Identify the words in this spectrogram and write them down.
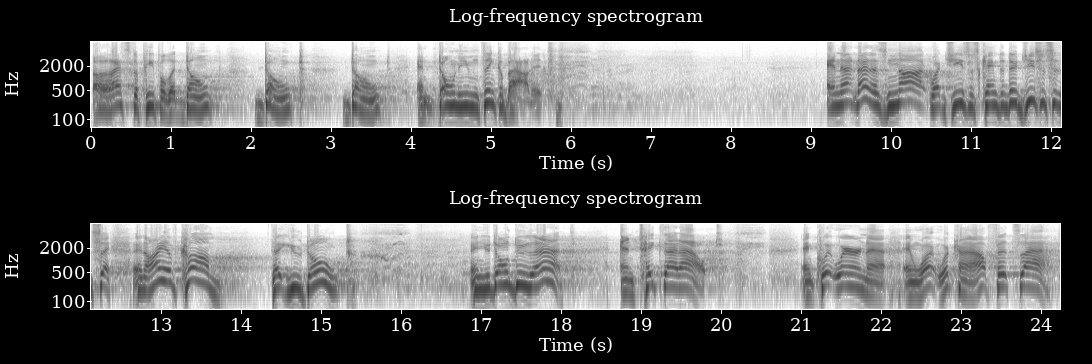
Oh, that's the people that don't, don't, don't, and don't even think about it. And that, that is not what Jesus came to do. Jesus didn't say, and I have come that you don't. And you don't do that. And take that out. And quit wearing that. And what, what kind of outfit's that?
